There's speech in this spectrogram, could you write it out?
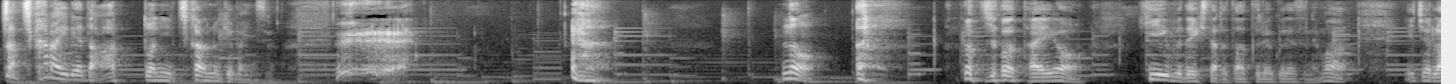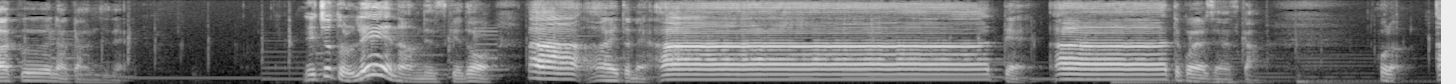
ちゃ力入れた後に力抜けばいいんですよ。の の状態をキープできたら脱力ですね。まあ、一応楽な感じで。で、ちょっと例なんですけど、あー、えっとね、あーって、あーって声あるじゃないですか。この、あ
